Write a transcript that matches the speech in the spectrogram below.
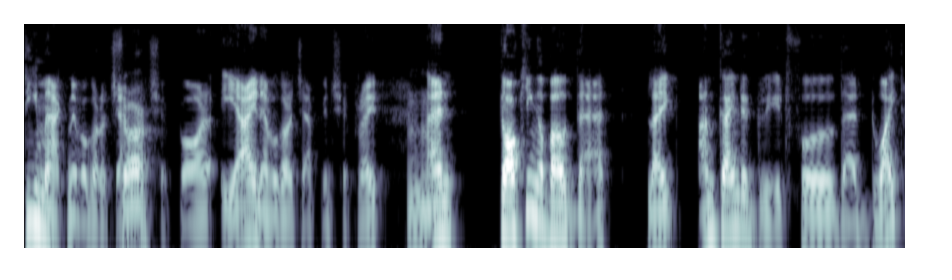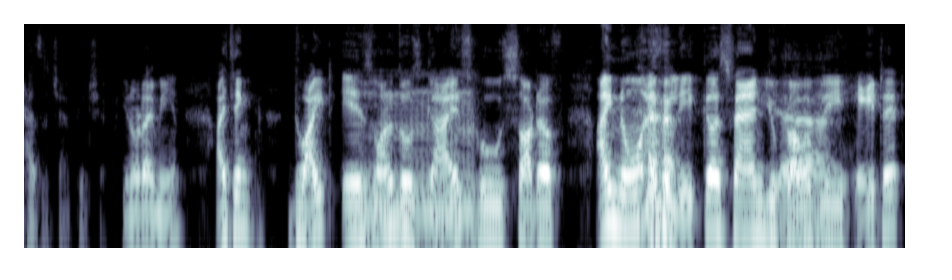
T Mac never got a Sure. championship, or AI never got a championship, right? Mhm. And talking about that, like I'm kind of grateful that Dwight has a championship. You know what I mean? I think Dwight is one of those guys Mm. who sort of I know as a Lakers fan you Yeah. probably hate it,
